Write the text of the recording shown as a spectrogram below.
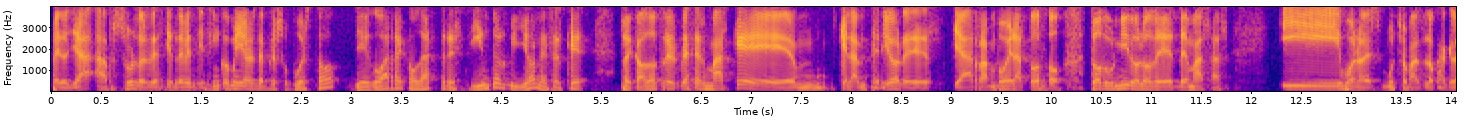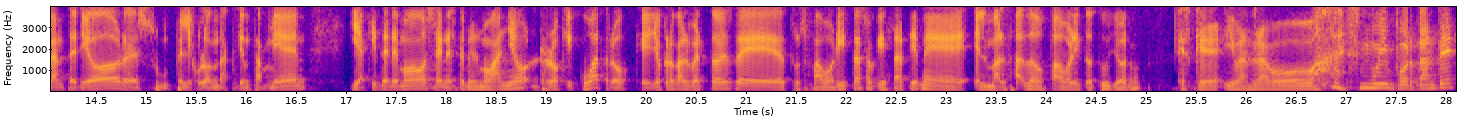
pero ya absurdo. Es decir, de 25 millones de presupuesto llegó a recaudar 300 millones. Es que recaudó tres veces más que, que la anterior. Es, ya Rambo era todo, todo un ídolo de, de masas. Y bueno, es mucho más loca que la anterior. Es un peliculón de acción también. Y aquí tenemos en este mismo año Rocky 4, que yo creo que Alberto es de tus favoritas o quizá tiene el malvado favorito tuyo, ¿no? Es que Iván Drago es muy importante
